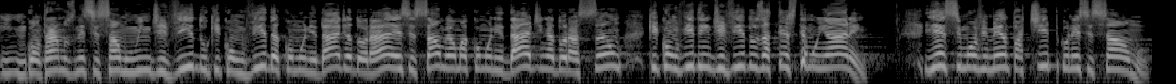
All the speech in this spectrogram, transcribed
encontrarmos nesse salmo um indivíduo que convida a comunidade a adorar, esse salmo é uma comunidade em adoração que convida indivíduos a testemunharem. E esse movimento atípico nesse salmo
